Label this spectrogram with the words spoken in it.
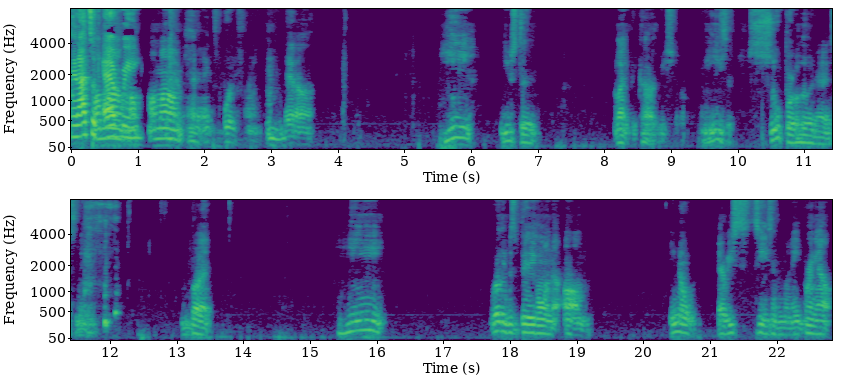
And I took my mom, every. My, my mom had an ex boyfriend Mhm. that uh he used to like the Cosby Show. He's a super hood ass nigga, but he really was big on the um. You know, every season when they bring out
